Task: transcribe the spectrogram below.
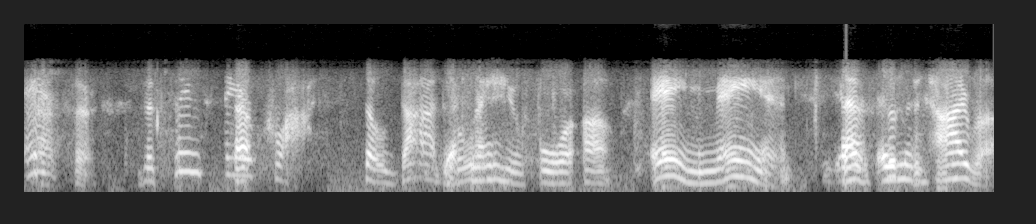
answer the sincere Yes. cry. So God Yes, bless ma'am. you for uh Amen. Yes, That's amen. Sister Tyra.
